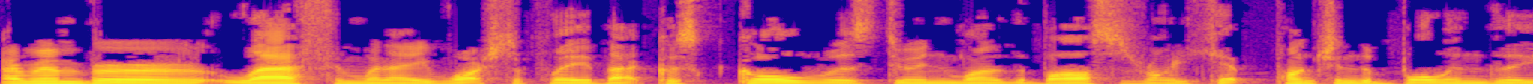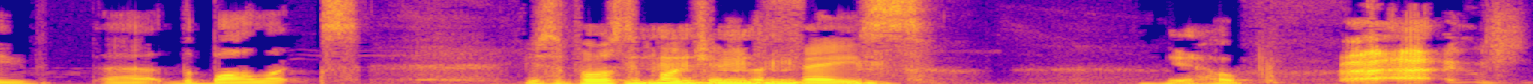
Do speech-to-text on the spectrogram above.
I remember laughing when I watched the playback because Gold was doing one of the bosses wrong. He kept punching the bull in the uh, the bollocks. You're supposed to punch it in the face. Yep.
